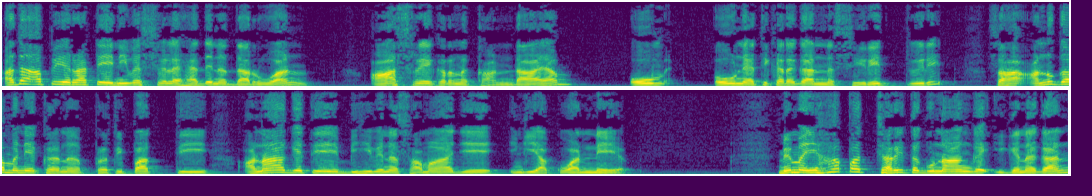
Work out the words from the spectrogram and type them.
අද අපේ රටේ නිවස්වෙල හැදෙන දරුවන් ආශ්‍රය කරන කණ්ඩායම් ඔවුම් ඔවුන් ඇතිකරගන්න සිරිත්විරිත් සහ අනුගමනය කරන ප්‍රතිපත්ති අනාගෙතයේ බිහිවෙන සමාජයේ ඉඟියක් වන්නේය. මෙම යහපත් චරිත ගුණාංග ඉගෙනගන්න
